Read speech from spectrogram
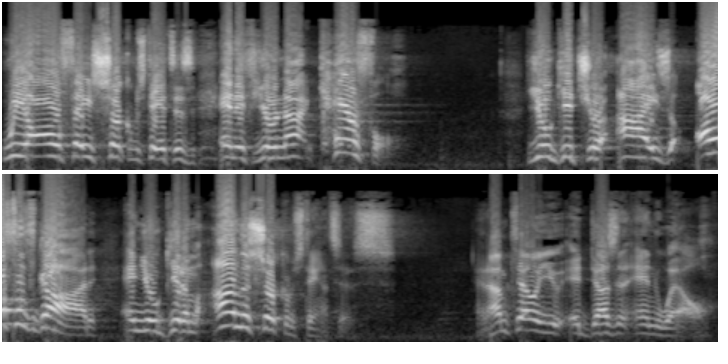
We all face circumstances. And if you're not careful, You'll get your eyes off of God and you'll get them on the circumstances. And I'm telling you, it doesn't end well.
